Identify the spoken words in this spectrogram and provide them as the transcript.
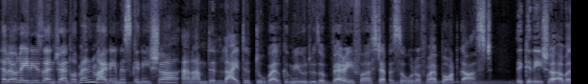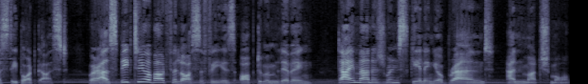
Hello, ladies and gentlemen. My name is Kenisha, and I'm delighted to welcome you to the very first episode of my podcast, the Kenisha Awasthi Podcast, where I'll speak to you about philosophies, optimum living, time management, scaling your brand, and much more.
